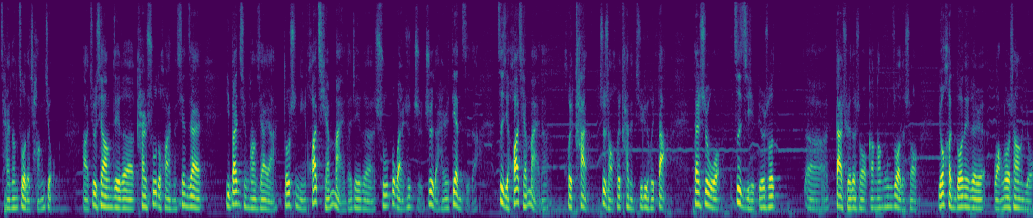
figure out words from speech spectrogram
才能做得长久，啊，就像这个看书的话呢，现在一般情况下呀，都是你花钱买的这个书，不管是纸质的还是电子的，自己花钱买的会看，至少会看的几率会大。但是我自己，比如说，呃，大学的时候刚刚工作的时候，有很多那个网络上有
